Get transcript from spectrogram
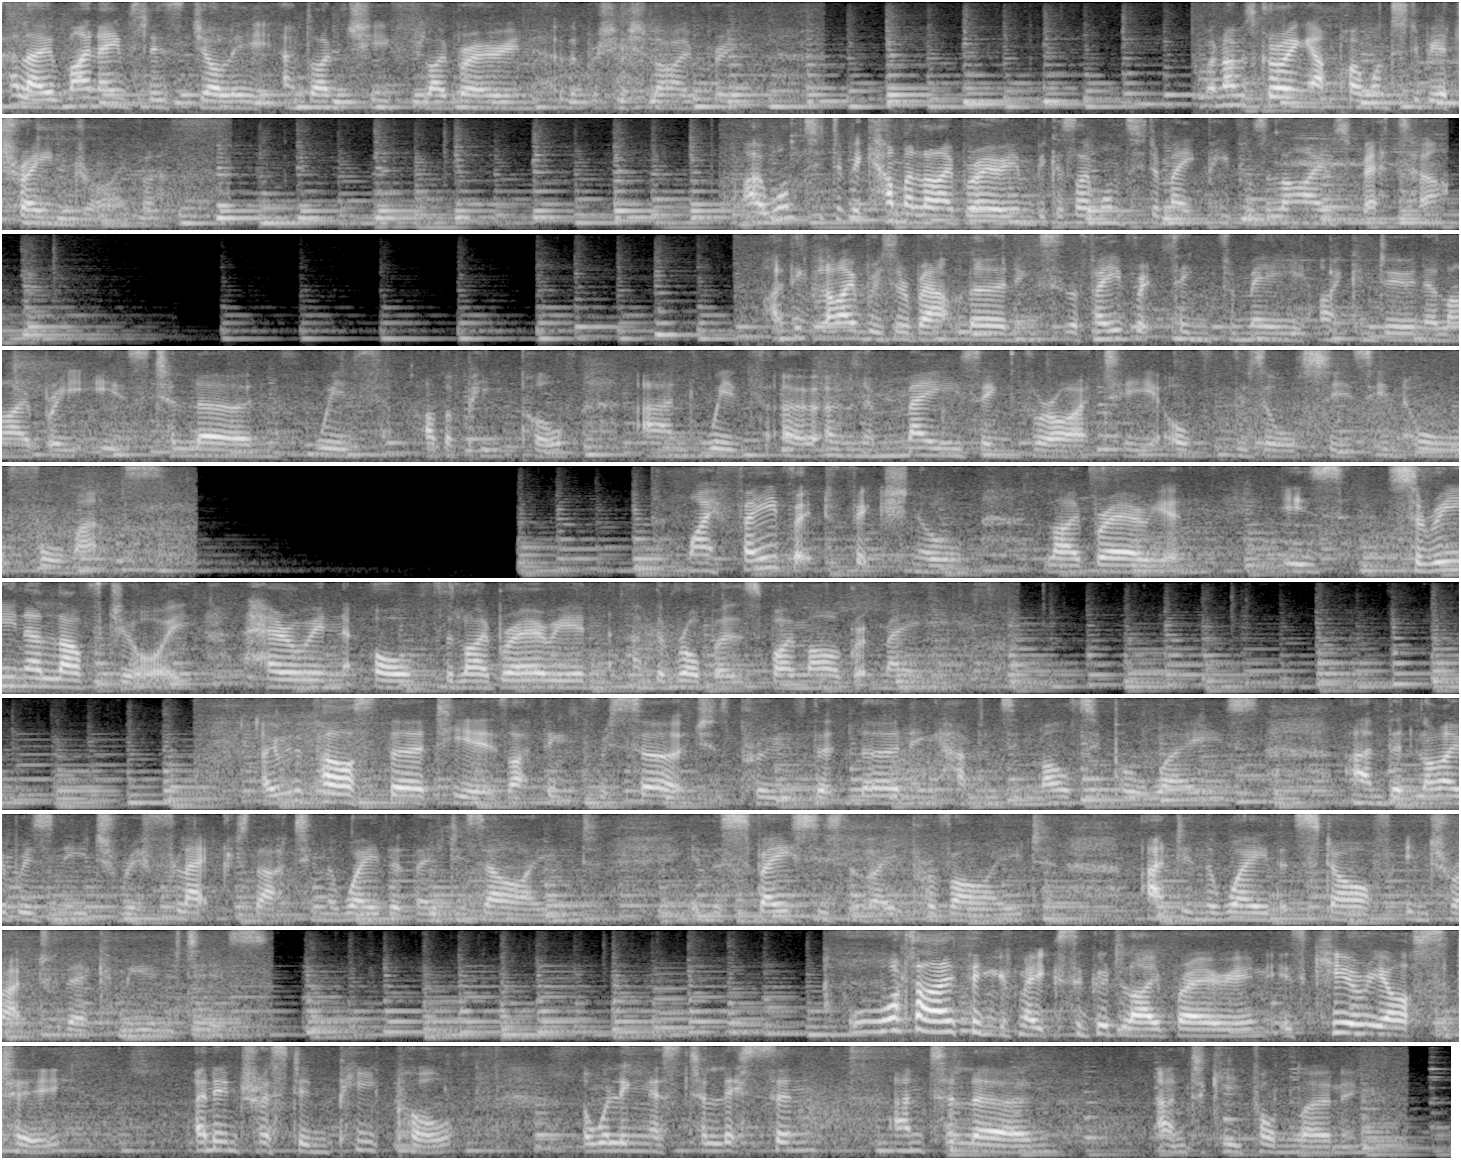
Hello, my name's Liz Jolly and I'm Chief Librarian at the British Library. When I was growing up I wanted to be a train driver. I wanted to become a librarian because I wanted to make people's lives better. I think libraries are about learning, so the favourite thing for me I can do in a library is to learn with other people and with a, an amazing variety of resources in all formats. My favourite fictional librarian is Serena Lovejoy, heroine of The Librarian and the Robbers by Margaret Mahy. Over the past 30 years, I think research has proved that learning happens in multiple ways and that libraries need to reflect that in the way that they're designed, in the spaces that they provide and in the way that staff interact with their communities. What I think makes a good librarian is curiosity, an interest in people, a willingness to listen and to learn and to keep on learning.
